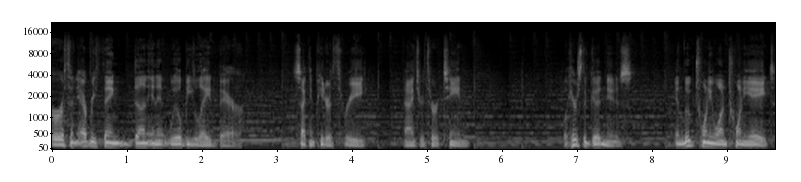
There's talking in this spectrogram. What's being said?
earth and everything done in it will be laid bare. 2 Peter 3 9 through 13. Well, here's the good news. In Luke 21 28,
